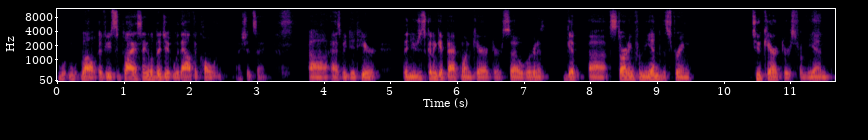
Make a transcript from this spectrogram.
well, if you supply a single digit without the colon, I should say, uh, as we did here, then you're just going to get back one character. So we're going to get, uh, starting from the end of the string, two characters from the end,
